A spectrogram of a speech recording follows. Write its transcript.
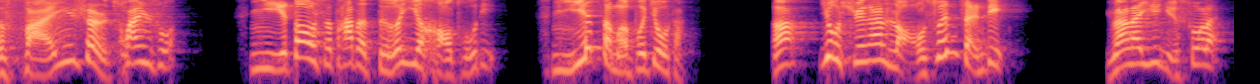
凡事穿梭，你倒是他的得意好徒弟，你怎么不救他？啊，又寻俺老孙怎地？原来一女说了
